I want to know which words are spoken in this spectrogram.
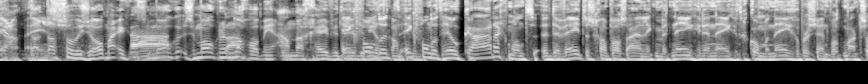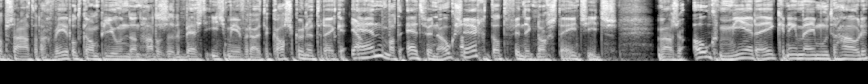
ja, dat, dat sowieso. Maar ik, ze, Ja, mogen, ze mogen hem ja. nog wat meer aandacht geven. de- Ik vond, het, ik vond het heel karig, want de wetenschap was eigenlijk met 99,9% wat Max op zaterdag wereldkampioen. Dan hadden ze er best iets meer voor uit de kast kunnen trekken. Ja. En wat Edwin ook zegt, dat vind ik nog steeds iets waar ze ook meer rekening mee moeten houden.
